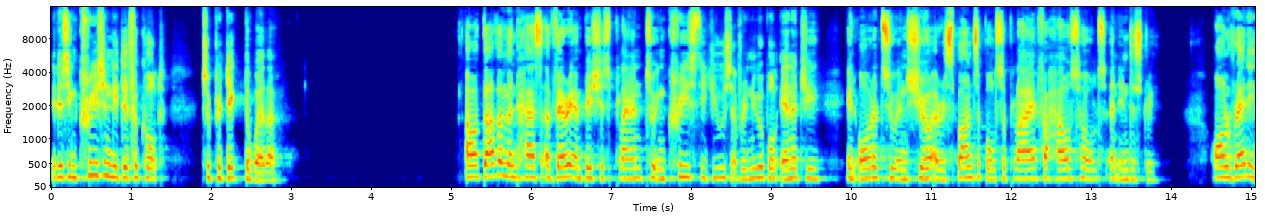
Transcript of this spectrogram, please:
It is increasingly difficult to predict the weather. Our government has a very ambitious plan to increase the use of renewable energy in order to ensure a responsible supply for households and industry. Already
